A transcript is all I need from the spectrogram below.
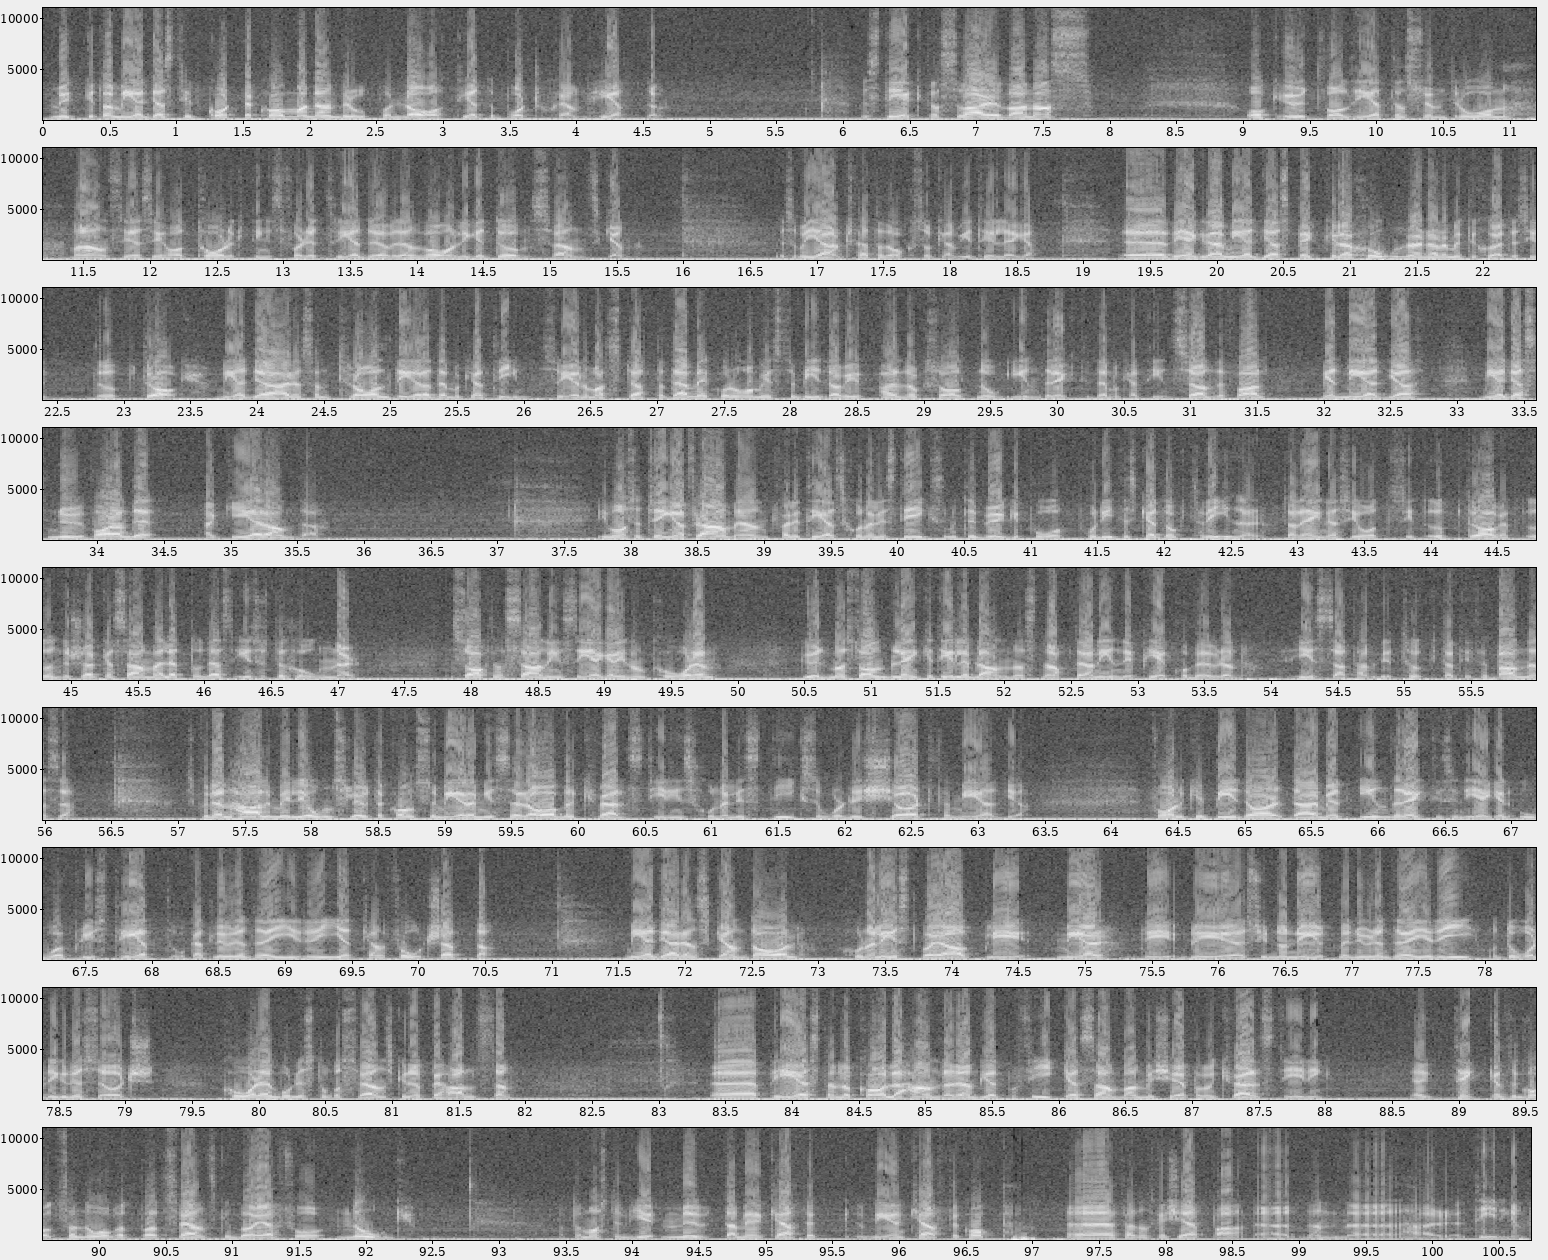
Mycket av medias tillkortakommanden beror på lathet och bortskämdhet. De stekta svarvarnas och utvaldhetens syndrom. Man anser sig ha tolkningsföreträde över den vanliga dumsvensken. Det som är hjärntvättad också kan vi tillägga. Eh, vägrar media spekulationer när de inte sköter sitt uppdrag. Media är en central del av demokratin så genom att stötta dem ekonomiskt så bidrar vi paradoxalt nog indirekt till demokratins sönderfall med media, medias nuvarande agerande. Vi måste tvinga fram en kvalitetsjournalistik som inte bygger på politiska doktriner utan ägnar sig åt sitt uppdrag att undersöka samhället och dess institutioner. Det saknas sanningsägare inom kåren Gudmundsson blänker till ibland men snabbt är han inne i PK-buren. Gissa att han blir tuktad till förbannelse. Skulle en halv miljon sluta konsumera miserabel kvällstidningsjournalistik så vore det kört för media. Folket bidrar därmed indirekt till sin egen oupplysthet och att lurendrejeriet kan fortsätta. Media är en skandal. Journalist börjar allt bli mer bli, bli synonymt med lurendrejeri och dålig research. Kåren borde stå svensken upp i halsen. Eh, PS, den lokala handlaren bjöd på fika i samband med köp av en kvällstidning. Ett tecken så gott som något på att svensken börjar få nog. De måste muta med en, kaffe, med en kaffekopp eh, för att de ska köpa eh, den eh, här tidningen.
